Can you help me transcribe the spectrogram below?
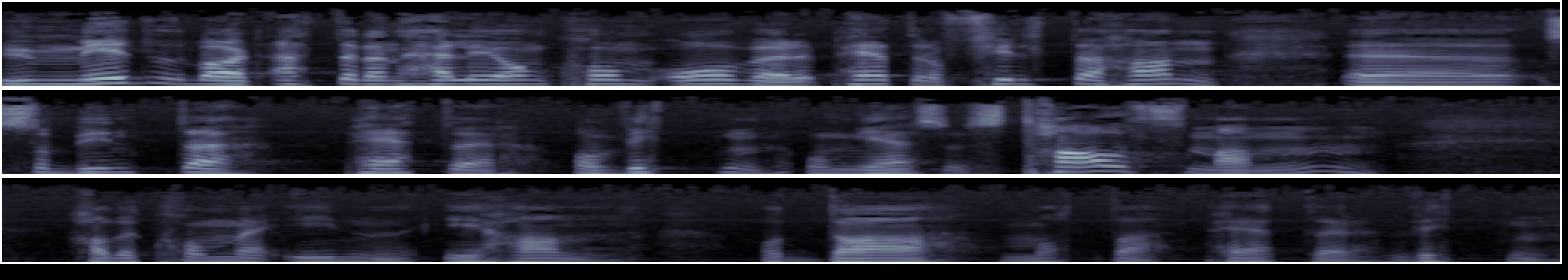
Umiddelbart etter Den hellige ånd kom over Peter og fylte han, eh, så begynte Peter å vitne om Jesus. Talsmannen hadde kommet inn i han og da måtte Peter vitne.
